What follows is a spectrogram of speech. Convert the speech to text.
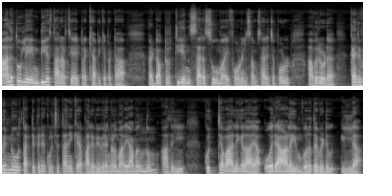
ആലത്തൂരിലെ എൻ ഡി എ സ്ഥാനാർത്ഥിയായി പ്രഖ്യാപിക്കപ്പെട്ട ഡോക്ടർ ടി എൻ സരസുവുമായി ഫോണിൽ സംസാരിച്ചപ്പോൾ അവരോട് കരുവന്നൂർ തട്ടിപ്പിനെക്കുറിച്ച് തനിക്ക് പല വിവരങ്ങളും അറിയാമെന്നും അതിൽ കുറ്റവാളികളായ ഒരാളെയും വെറുതെ വിടു ഇല്ല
